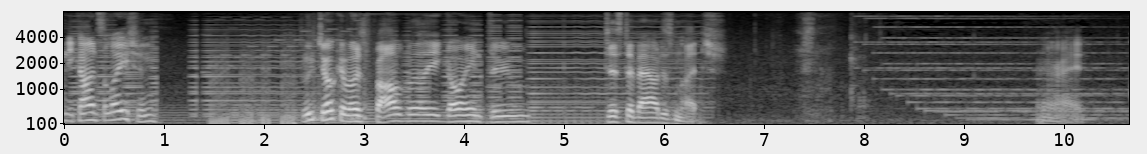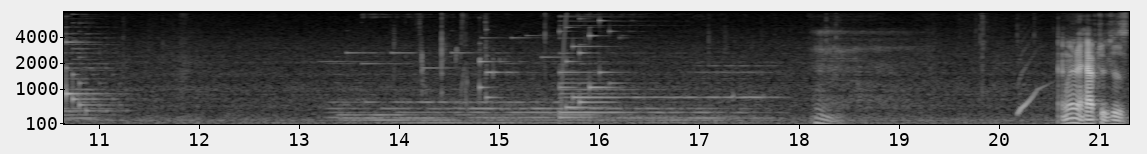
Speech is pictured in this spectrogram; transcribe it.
any consolation, Blue Chocobo's probably going through just about as much. Alright. Hmm. I'm gonna have to just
